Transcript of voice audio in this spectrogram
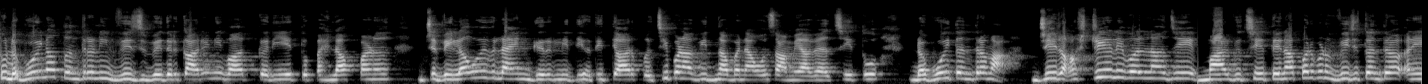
તો ડભોઈના તંત્રની વીજ બેદરકારીની વાત કરીએ તો પહેલા પણ જે વેલાઓએ લાઈન ગીરી લીધી હતી, ત્યાર પછી પણ આ વીજના બનાવો સામે આવ્યા છે. તો ડભોઈ તંત્રમાં જે રાષ્ટ્રીય લેવલના જે માર્ગ છે, તેના પર પણ વીજ તંત્ર અને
